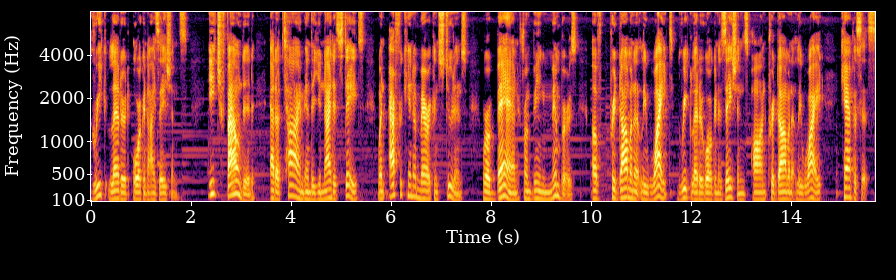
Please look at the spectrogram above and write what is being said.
Greek lettered organizations, each founded at a time in the United States when African American students were banned from being members of predominantly white Greek letter organizations on predominantly white campuses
